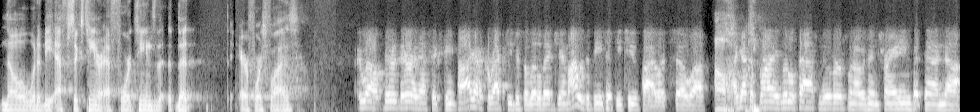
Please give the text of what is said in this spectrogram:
know, would it be F 16 or F 14s that, that Air Force flies? Well, they're they're an F-16 I got to correct you just a little bit, Jim. I was a B-52 pilot, so uh, oh. I got to fly little fast movers when I was in training. But then uh,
